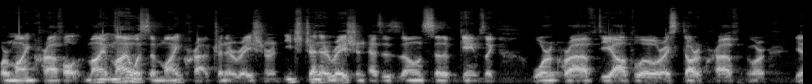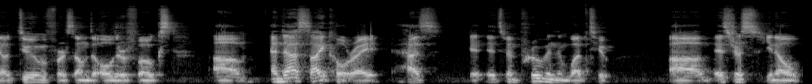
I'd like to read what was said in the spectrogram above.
or Minecraft. Mine, mine was the Minecraft generation. Each generation has its own set of games like Warcraft, Diablo, or Starcraft, or you know Doom for some of the older folks. Um, and that cycle, right, has it, has been proven in Web two. Um, it's just you know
